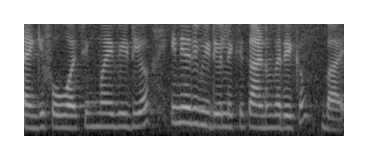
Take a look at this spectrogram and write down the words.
Thank for watching my video ഇനി ഒരു വീഡിയോയിലേക്ക് കാണുമ്പോഴേക്കും ബൈ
